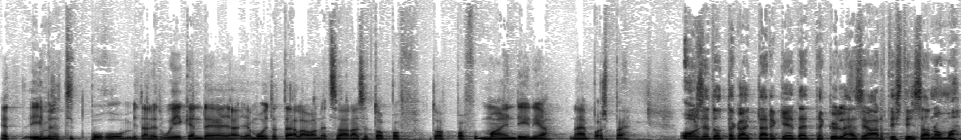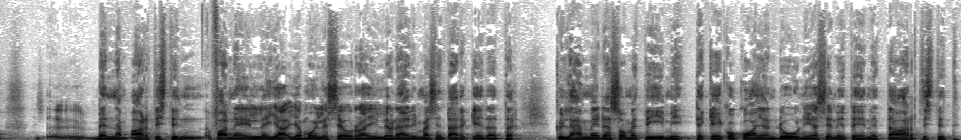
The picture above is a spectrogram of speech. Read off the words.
että ihmiset sitten puhuu, mitä nyt weekendejä ja, ja muita täällä on, että saadaan se top of, top of mindiin ja näin poispäin on se totta kai tärkeää, että kyllähän se artistin sanoma mennä artistin faneille ja, ja muille seuraajille on äärimmäisen tärkeää, että kyllähän meidän sometiimi tekee koko ajan duunia sen eteen, että artistit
